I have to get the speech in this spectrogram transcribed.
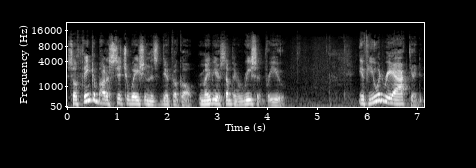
So think about a situation that's difficult, maybe it's something recent for you. If you had reacted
